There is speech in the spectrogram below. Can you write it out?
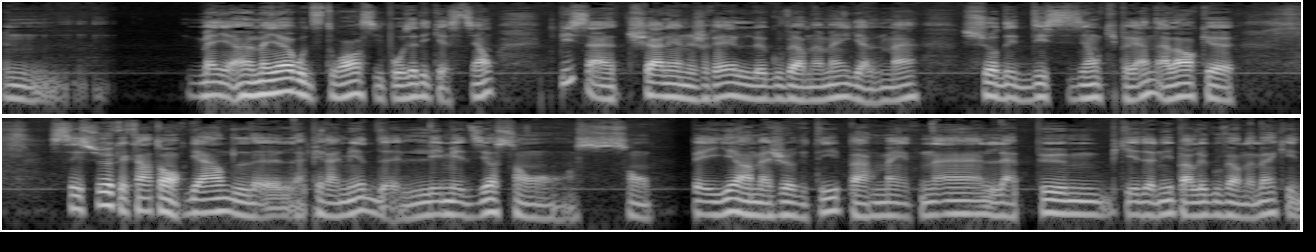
un meilleur auditoire s'ils posaient des questions. Puis ça challengerait le gouvernement également sur des décisions qu'ils prennent, alors que c'est sûr que quand on regarde la pyramide, les médias sont, sont payés en majorité par maintenant la pub qui est donnée par le gouvernement, qui est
